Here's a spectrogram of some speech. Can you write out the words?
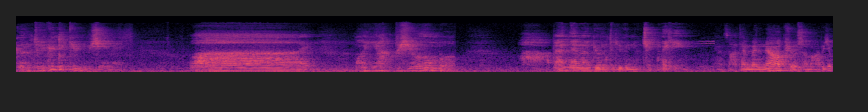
Görüntülü günlük gibi bir şey mi? Vay! Manyak bir şey oğlum bu. Ha, ben de hemen görüntülü günlük çekmeliyim. Ya zaten ben ne yapıyorsam abicim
